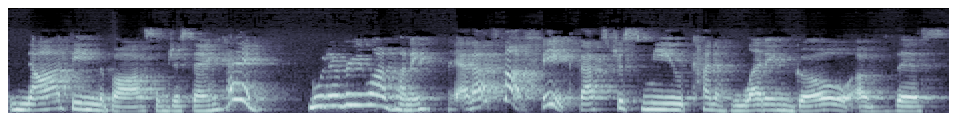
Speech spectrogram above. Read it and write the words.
not being the boss and just saying, hey, whatever you want, honey. And that's not fake. That's just me kind of letting go of this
